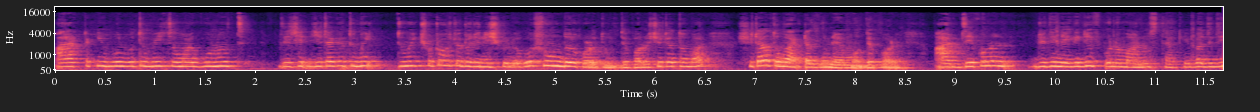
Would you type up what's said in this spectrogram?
আর একটা কি বলব তুমি? তোমার গুণ হচ্ছে যে যেটাকে তুমি তুমি ছোট ছোট জিনিসগুলোকে সুন্দর করে তুলতে পারো, সেটা তোমার, সেটাও তোমার একটা গুণের মধ্যে পড়ে। আর যে কোনো, যদি নেগেটিভ কোনো মানুষ থাকে বা যদি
